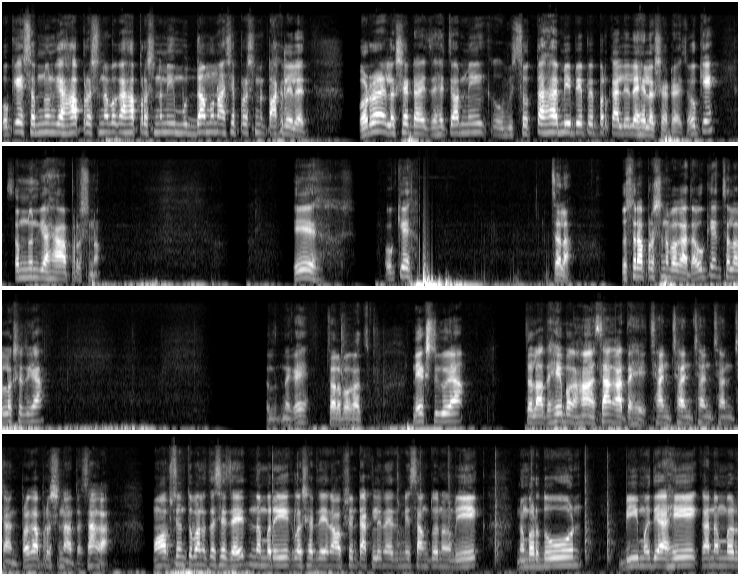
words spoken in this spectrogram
ओके समजून घ्या. हा प्रश्न बघा. हा प्रश्न मी मुद्दा म्हणून असे प्रश्न टाकलेले आहेत. बरोबर आहे? लक्षात ठेवायचं. ह्याच्यावर मी स्वतः मी पेपर काढलेला आहे हे लक्षात ठेवायचं. ओके? समजून घ्या हा प्रश्न. हे ओके? चला. दुसरा प्रश्न बघा आता. ओके? चला लक्षात घ्या. चलत नाही काय? चला बघा नेक्स्ट घेऊया. चला आता हे बघा. हां सांगा आता हे. छान छान छान छान छान. बघा प्रश्न आता सांगा. मग ऑप्शन तुम्हाला तसेच आहेत. नंबर एक लक्षात येईल ऑप्शन टाकले नाही मी सांगतो नंबर एक. नंबर दोन. बी मध्ये आहे का नंबर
